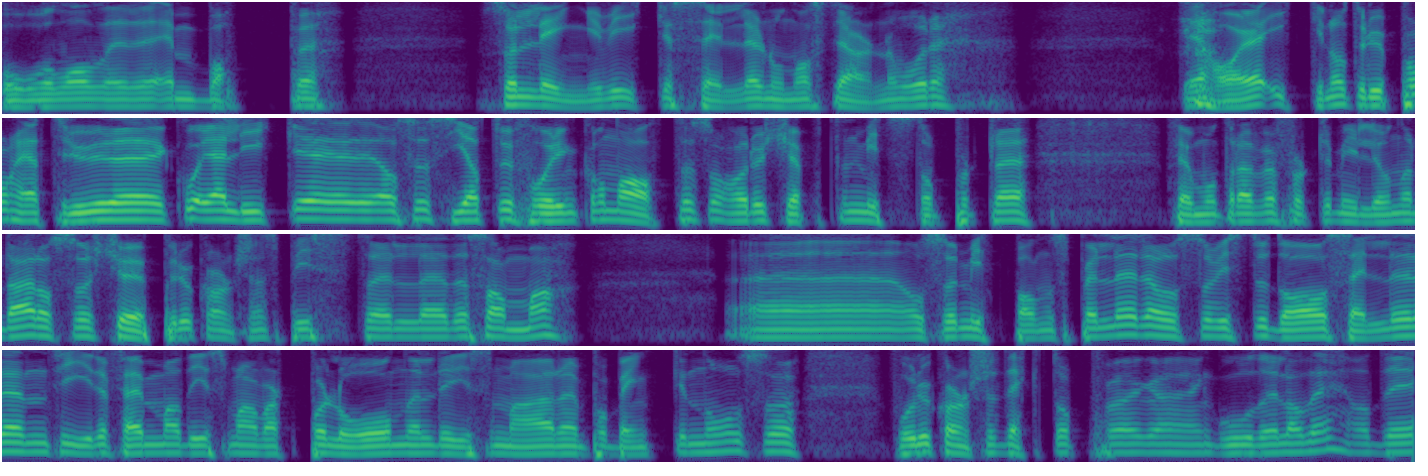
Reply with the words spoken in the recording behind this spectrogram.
Haaland eller Mbappe så lenge vi ikke selger noen av stjernene våre. Det har jeg ikke noe tro på. Jeg tror eh, Jeg liker Altså, si at du får en Konate, så har du kjøpt en midtstopper til 35-40 millioner der, og så kjøper du kanskje en spiss til eh, det samme. Eh, også midtbanespiller. Også hvis du da selger en fire-fem av de som har vært på lån, eller de som er på benken nå, så får du kanskje dekket opp eh, en god del av det. Og det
